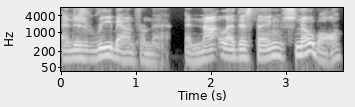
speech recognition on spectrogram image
and just rebound from that and not let this thing snowball.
